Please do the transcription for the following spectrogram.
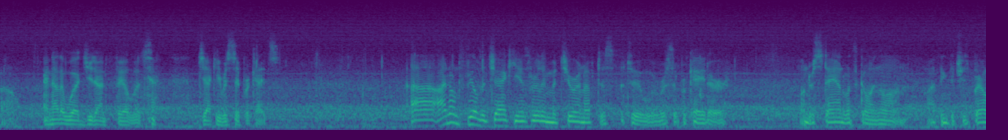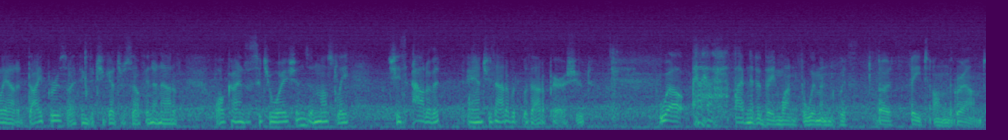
pal. In other words, you don't feel that Jackie reciprocates. Uh, I don't feel that Jackie is really mature enough to, to reciprocate or understand what's going on. I think that she's barely out of diapers. I think that she gets herself in and out of all kinds of situations, and mostly she's out of it, and she's out of it without a parachute. Well, I've never been one for women with both feet on the ground.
